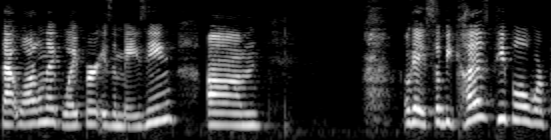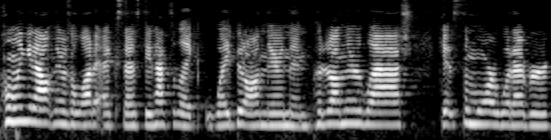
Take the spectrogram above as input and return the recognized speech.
that bottleneck wiper is amazing. Um, Okay, so because people were pulling it out and there's a lot of excess, they'd have to like wipe it on there and then put it on their lash, get some more, whatever.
